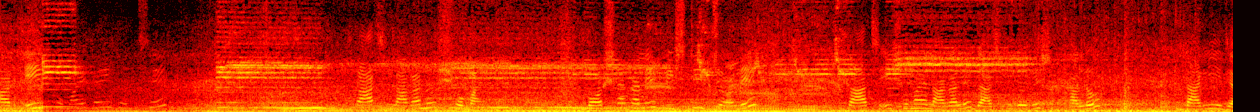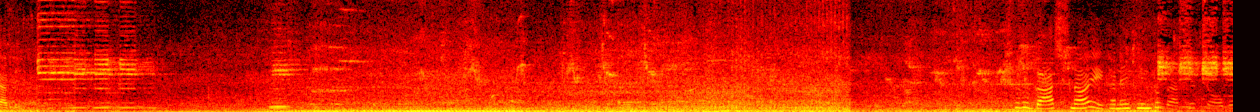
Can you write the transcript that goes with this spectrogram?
আর এই সময়টাই হচ্ছে গাছ লাগানোর সময়। বর্ষাকালে বৃষ্টির জলে গাছ এই সময় লাগালে গাছগুলো বেশ ভালো দাঁড়িয়ে যাবে। শুধু গাছ নয়, এখানে কিন্তু গাছের টবও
